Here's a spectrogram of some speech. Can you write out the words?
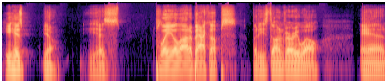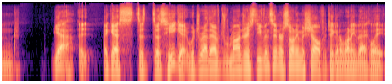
he has, you know, he has played a lot of backups, but he's done very well. And yeah, I- guess, does, does he get, would you rather have Rhamondre Stevenson or Sony Michel for taking a running back late?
